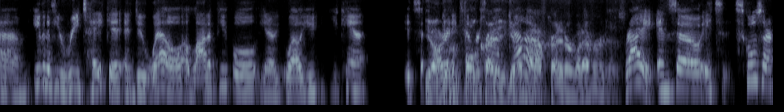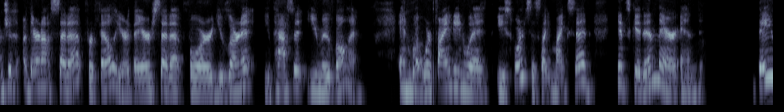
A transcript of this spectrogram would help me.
um, even if you retake it and do well, a lot of people, you know, well, you you can't. It's You don't give them full credit; you give them half credit or whatever it is. Right, and so it's schools aren't just they're not set up for failure. They are set up for you learn it, you pass it, you move on. And what Mhm. we're finding with esports is like Mike said, kids get in there and they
